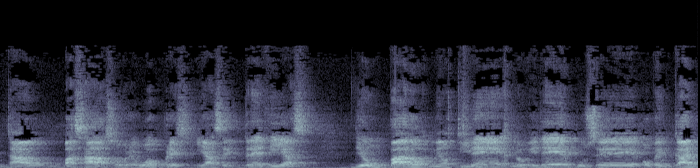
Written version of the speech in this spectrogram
está basada sobre WordPress y hace tres días dio un palo, me obstiné, lo quité, puse OpenCard,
